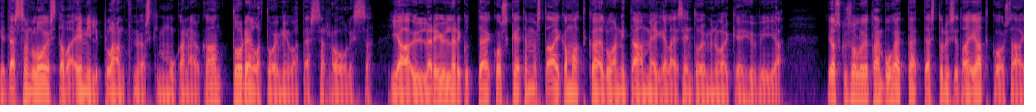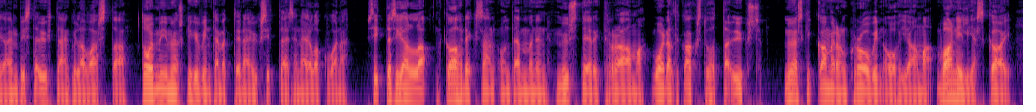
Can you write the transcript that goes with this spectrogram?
ja tässä on loistava Emily Blunt myöskin mukana, joka on todella toimiva tässä roolissa. Ja ylläri ylläri, kun tämä koskee tämmöistä aikamatkailua, niin tämä on meikäläiseen toiminut oikein hyvin. Ja joskus ollut jotain puhetta, että tästä tulisi jotain jatkoosaa, ja en pistä yhtään kyllä vastaa. Toimii myöskin hyvin tämmöisenä yksittäisenä elokuvana. Sitten siellä kahdeksan on tämmönen mysteeritraama vuodelta 2001. Myöskin Cameron Crowein ohjaama Vanilla Sky –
